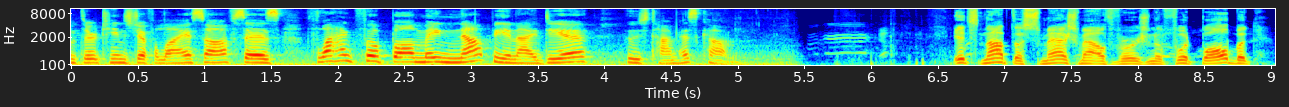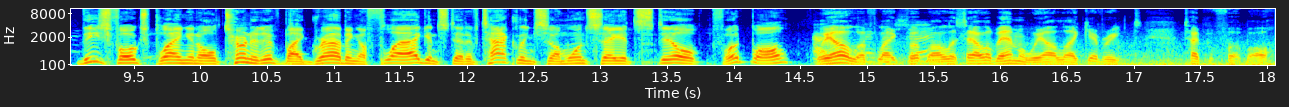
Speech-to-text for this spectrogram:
13's Jeff Eliasoph says flag football may not be an idea whose time has come. It's not the smash mouth version of football, but these folks playing an alternative by grabbing a flag instead of tackling someone say it's still football. We all love like football. It's Alabama. We all like every type of football.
